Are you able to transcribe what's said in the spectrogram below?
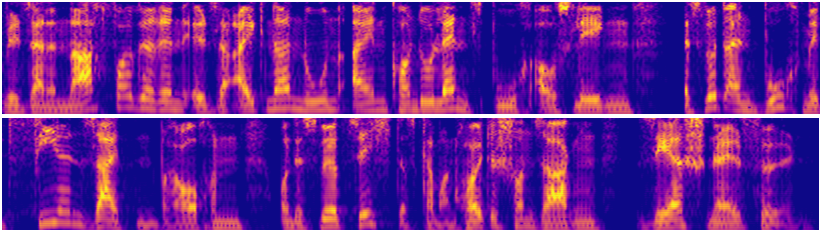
will seine Nachfolgerin Ilse Aigner nun ein Kondolenzbuch auslegen. Es wird ein Buch mit vielen Seiten brauchen und es wird sich, das kann man heute schon sagen, sehr schnell füllen.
